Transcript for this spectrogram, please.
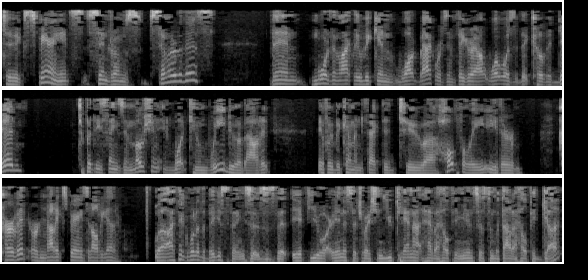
to experience syndromes similar to this, then more than likely we can walk backwards and figure out what was it that COVID did to put these things in motion and what can we do about it if we become infected to uh, hopefully either curve it or not experience it altogether. Well, I think one of the biggest things is, is that if you are in a situation, you cannot have a healthy immune system without a healthy gut.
